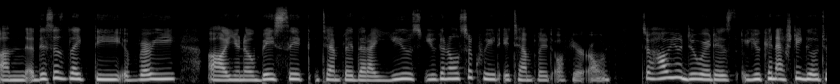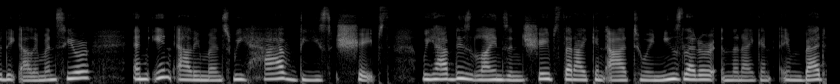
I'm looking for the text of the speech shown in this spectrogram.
Um, this is like the very, uh, you know, basic template that I use. You can also create a template of your own. So how you do it is you can actually go to the elements here and in elements we have these shapes. We have these lines and shapes that I can add to a newsletter and then I can embed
